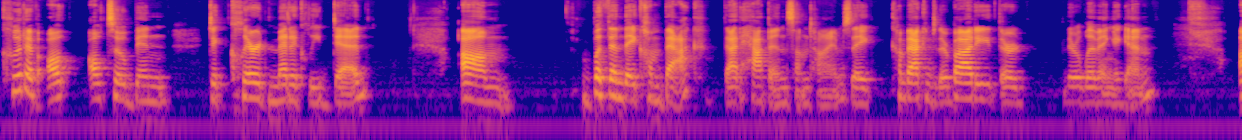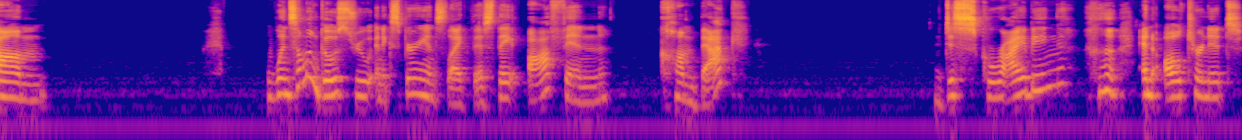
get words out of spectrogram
could have al- also been declared medically dead. Um, but then they come back. That happens sometimes. They come back into their body. They're they're living again. Um, when someone goes through an experience like this, they often come back describing an alternate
